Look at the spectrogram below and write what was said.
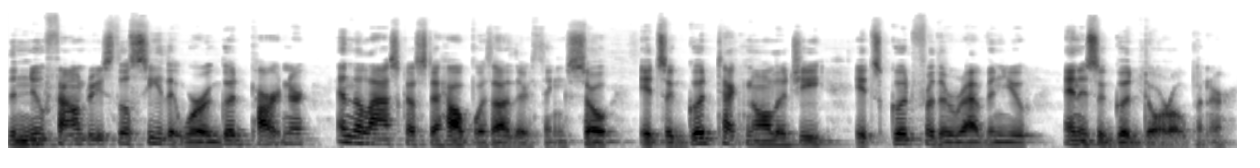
the new foundries, they'll see that we're a good partner and they'll ask us to help with other things. So it's a good technology, it's good for the revenue, and it's a good door opener.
